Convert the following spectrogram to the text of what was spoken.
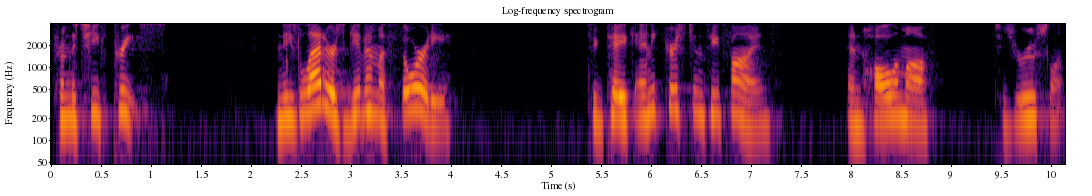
from the chief priests. And these letters give him authority to take any Christians he finds and haul them off to Jerusalem,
